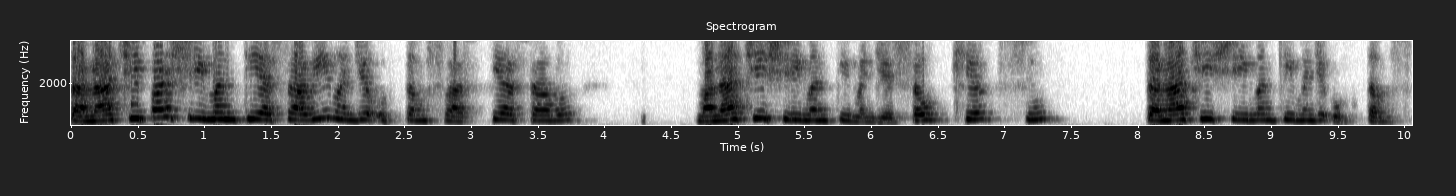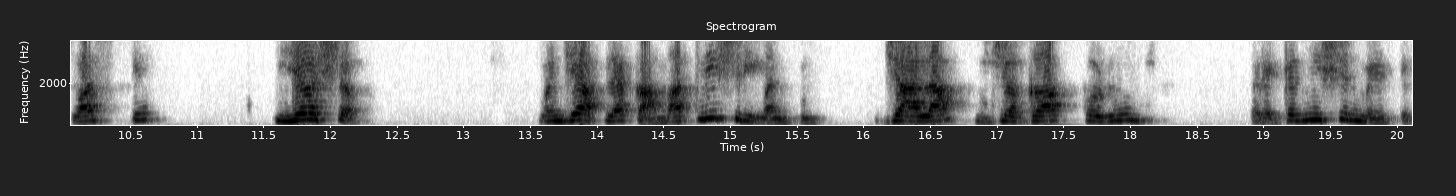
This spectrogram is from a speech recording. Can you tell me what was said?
तनाची पण श्रीमंती असावी म्हणजे उत्तम स्वास्थ्य असावं. मनाची श्रीमंती म्हणजे सौख्य सुख. तनाची श्रीमंती म्हणजे उत्तम स्वास्थ्य. यश म्हणजे आपल्या कामातली श्रीमंती ज्याला जगाकडून रेकग्निशन मिळते.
